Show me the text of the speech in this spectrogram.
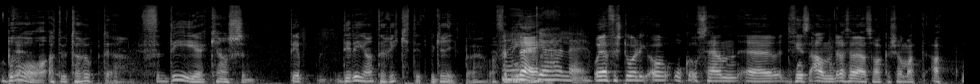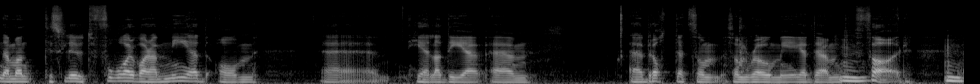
Bra att du tar upp det. För det är kanske det, det är det jag inte riktigt begriper. Varför Nej, det? inte jag heller. Och jag förstår, och, och, och sen eh, det finns andra sådana saker som att, att när man till slut får vara med om eh, hela det ehm, eh, brottet som, som Romy är dömd Mm. för Mm.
